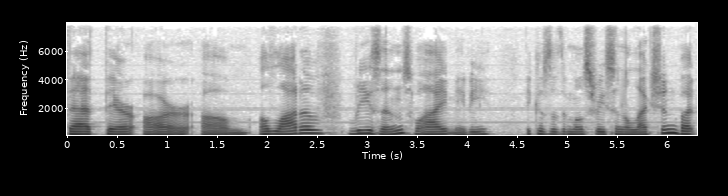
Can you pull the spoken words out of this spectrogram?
that there are um, a lot of reasons why, maybe because of the most recent election, but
